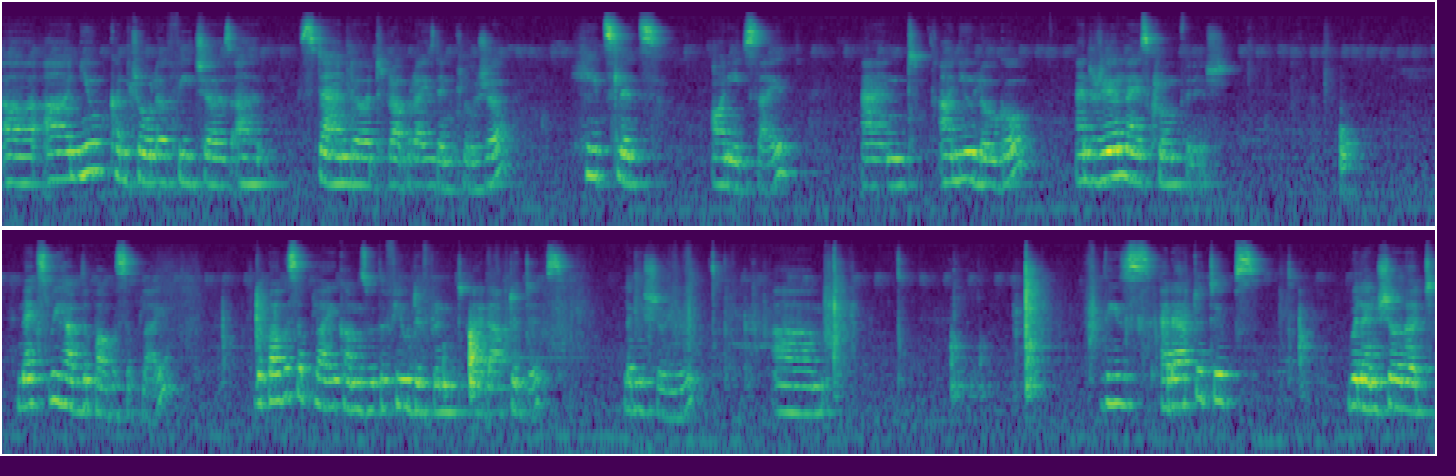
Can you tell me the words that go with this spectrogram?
Uh, our new controller features a standard rubberized enclosure, heat slits on each side, and our new logo and a real nice chrome finish. Next we have the power supply. The power supply comes with a few different adapter tips. Let me show you. Um, these adapter tips will ensure that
